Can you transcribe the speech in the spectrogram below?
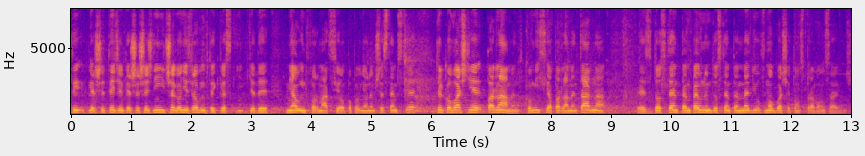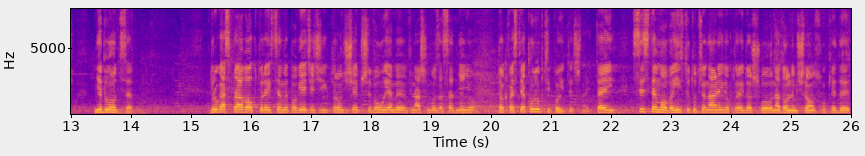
ty, pierwszy tydzień, pierwsze sześć dni niczego nie zrobił w tej kwestii, kiedy miał informację o popełnionym przestępstwie, tylko właśnie parlament, komisja parlamentarna e, z dostępem, pełnym dostępem mediów mogła się tą sprawą zająć. Nie było odzewu. Druga sprawa, o której chcemy powiedzieć i którą dzisiaj przywołujemy w naszym uzasadnieniu, to kwestia korupcji politycznej. Tej systemowej, instytucjonalnej, do której doszło na Dolnym Śląsku, kiedy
